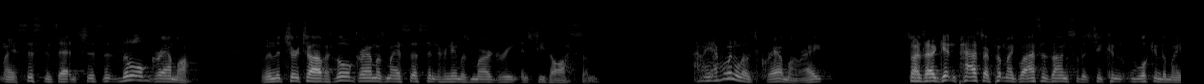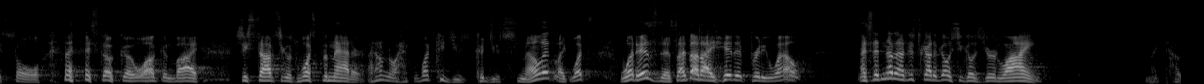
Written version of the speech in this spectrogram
my assistant's at. And she's this little grandma. I'm in the church office. Little grandma's my assistant. Her name was Marguerite, and she's awesome. I mean, everyone loves grandma, right? So as I'm getting past her, I put my glasses on so that she can look into my soul. I still go walking by. She stops. She goes, "What's the matter?" I don't know. What could you could you smell it? Like what's what is this? I thought I hid it pretty well. I said, "No, no, I just got to go." She goes, "You're lying." I'm like, "How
